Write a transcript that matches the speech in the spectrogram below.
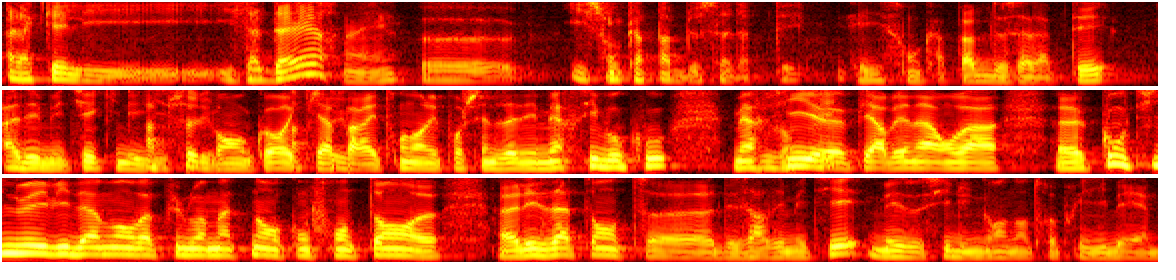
à, laquelle ils, adhèrent, euh, ils sont capables de s'adapter. Et ils seront capables de s'adapter à des métiers qui n'existent pas encore et qui apparaîtront dans les prochaines années. Merci beaucoup. Merci Pierre Bénard. On va continuer évidemment, on va plus loin maintenant en confrontant les attentes des arts et métiers, mais aussi d'une grande entreprise IBM.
